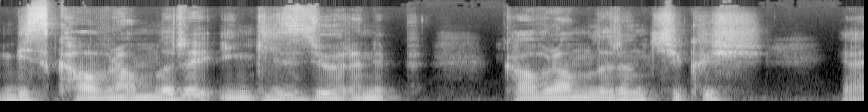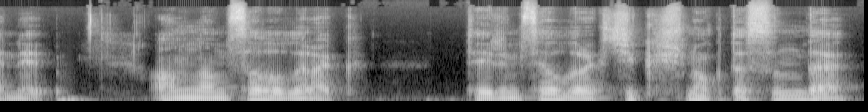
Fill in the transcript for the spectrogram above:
biz kavramları İngilizce öğrenip kavramların çıkış yani anlamsal olarak, terimsel olarak çıkış noktasını da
